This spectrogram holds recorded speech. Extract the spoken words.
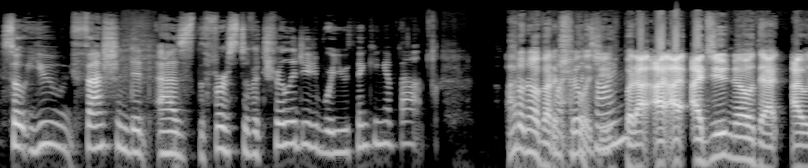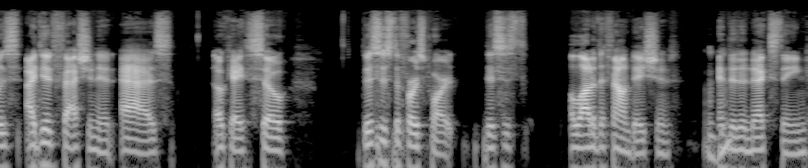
so you fashioned it as the first of a trilogy. Were you thinking of that? I don't know about what, a trilogy, but I, I I do know that I was I did fashion it as okay. So this is the first part. This is a lot of the foundation, mm-hmm. and then the next thing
